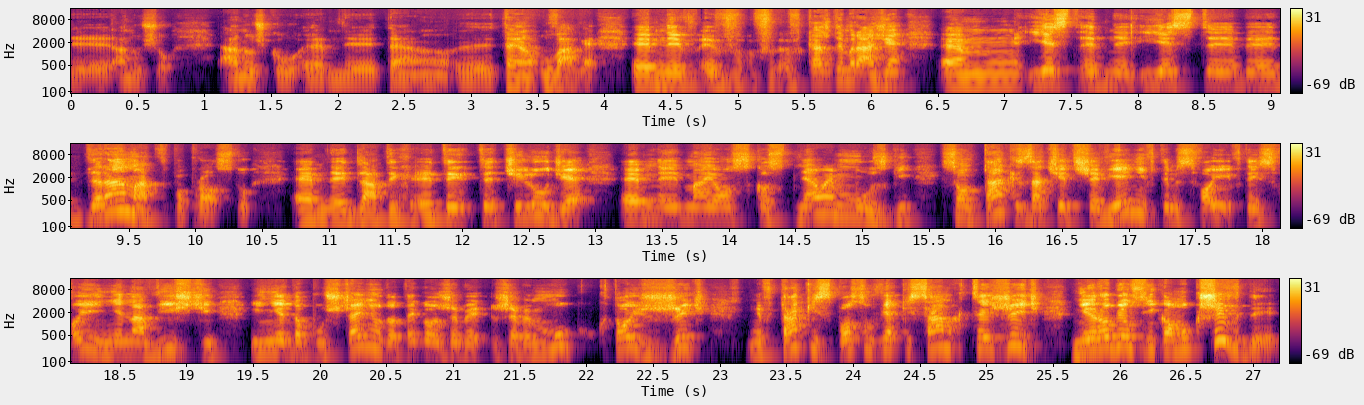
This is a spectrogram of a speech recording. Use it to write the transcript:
y, Anusiu, Anuszku y, tę, tę uwagę. W, w, w każdym razie jest, jest dramat po prostu dla tych, ty, ci ludzie mają skostniałe mózgi, są tak zacietrzewieni w, tym swojej, w tej swojej nienawiści i niedopuszczeniu do tego, żeby, żeby mógł ktoś żyć w taki sposób, w jaki sam chce żyć, nie robiąc nikomu krzywdy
